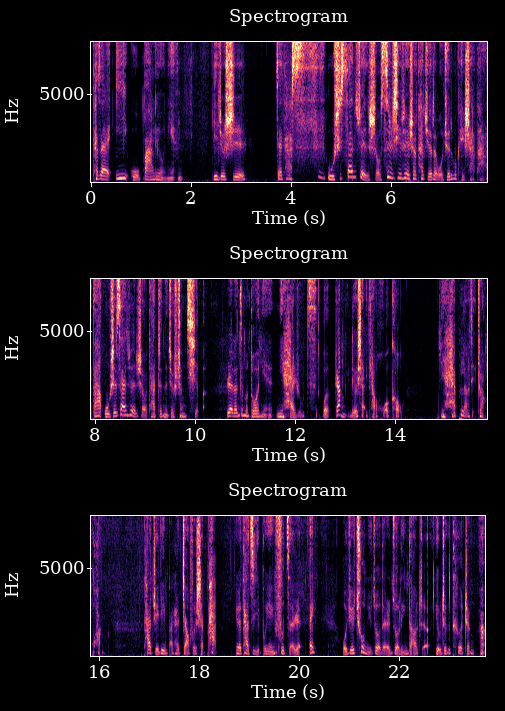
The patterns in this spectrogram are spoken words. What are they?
她在一五八六年，也就是在她四。五十三岁的时候，四十七岁的时候，他觉得我绝对不可以杀他。他五十三岁的时候，他真的就生气了。忍了这么多年，你还如此，我让你留下一条活口，你还不了解状况。他决定把他交付审判，因为他自己不愿意负责任。哎，我觉得处女座的人做领导者有这个特征啊，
